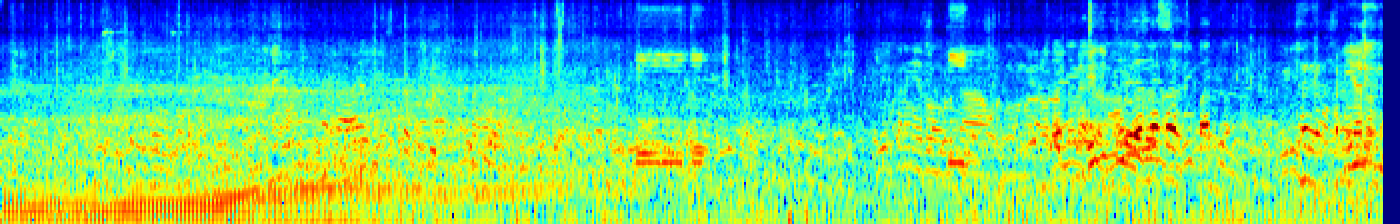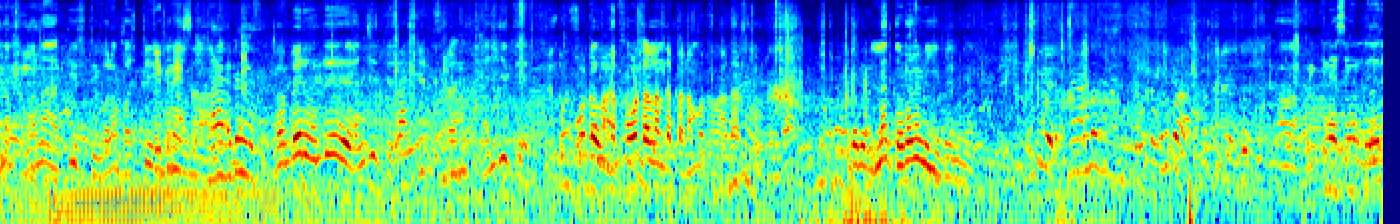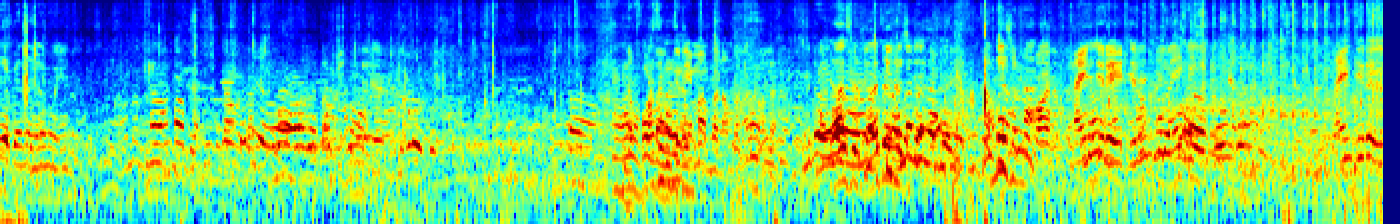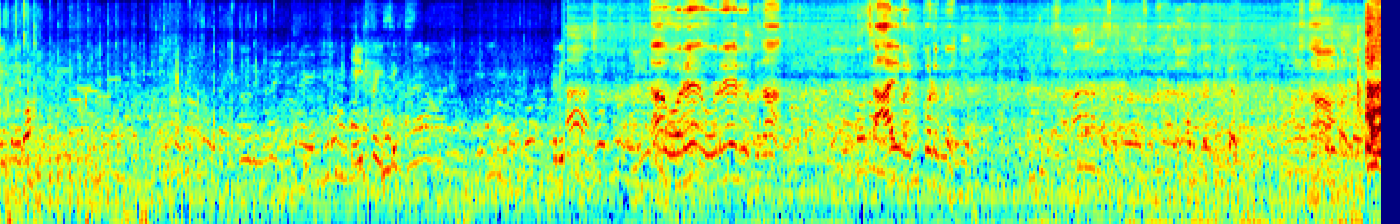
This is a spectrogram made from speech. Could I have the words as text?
இவெல்லாம் அக்யூஸ்ட் இவெல்லாம் ஃபஸ்ட்டு இவன் பேர் வந்து ரஞ்சித் ரஞ்சித் ஃபோட்டோ அந்த ஃபோட்டோவில் அந்த இப்போ நம்பர் அதை அனுப்பிச்சு விட்ருங்க எல்லாம் தொடர நீங்கள் போயிருங்க விக்னேஷும் இந்த ஏரியா பையன் இந்த ஃபோட்டோ தெரியுமா இப்போ நம்பர் சொன்னா nine zero eight zero nine zero eight zero eight five six three ஒரே ஒரே இதுதான். சாதி வன்கொடுமை. அவ்வளோதான்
